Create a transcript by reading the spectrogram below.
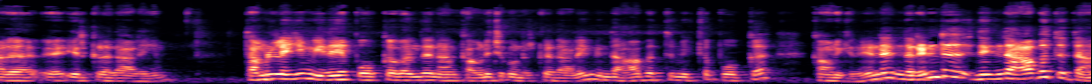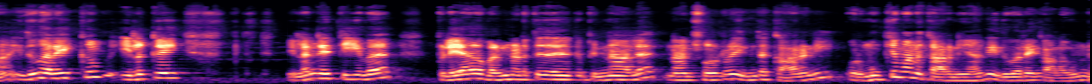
அதை இருக்கிறதாலையும். தமிழ்லையும் இதே போக்கை வந்து நான் கவனிச்சு கொண்டிருக்கிறதாலையும் இந்த ஆபத்து மிக்க போக்கை கவனிக்கிறேன். ஏன்னா இந்த ரெண்டு இந்த- ஆபத்து தான் இதுவரைக்கும் இலங்கை இலங்கை தீவை பிழையாக வழிநடத்துவதற்கு பின்னால நான் சொல்ற இந்த காரணி ஒரு முக்கியமான காரணியாக இதுவரை காலமும்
